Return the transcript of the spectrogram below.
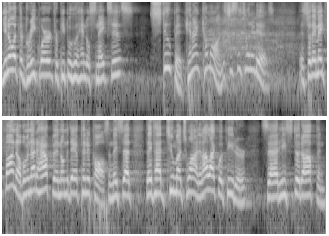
You know what the Greek word for people who handle snakes is? Stupid. Can I? Come on. That's just that's what it is. So they made fun of them, and that happened on the day of Pentecost. And they said they've had too much wine. And I like what Peter said. He stood up and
